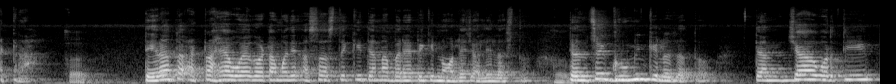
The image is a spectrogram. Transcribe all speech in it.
अठरा. हं. तेरा ते अठरा ह्या वयोगटामध्ये असं असतं की त्यांना बऱ्यापैकी नॉलेज आलेलं असतं. त्यांचं ग्रुमिंग केलं जातं. त्यांच्यावरती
